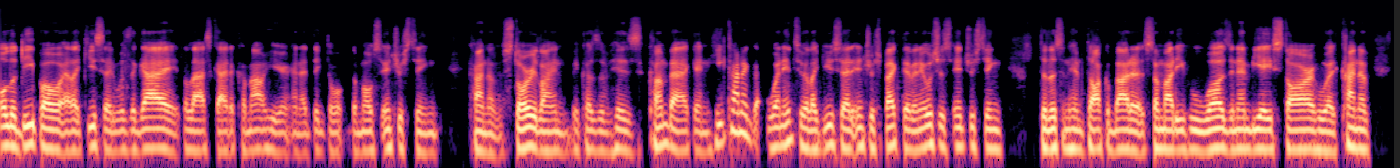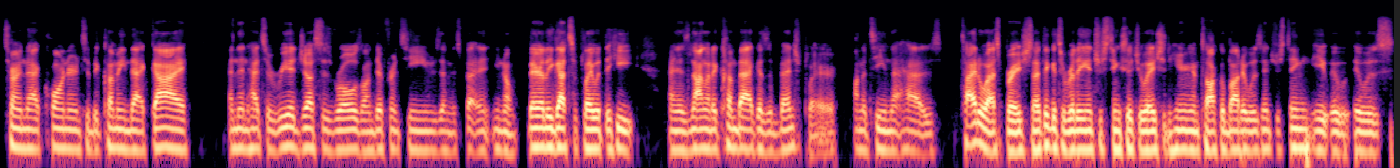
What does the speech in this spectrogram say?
oladipo like you said was the guy the last guy to come out here. And i think the, the most interesting kind of storyline because of his comeback. And he kind of went into it, like you said, introspective. And it was just interesting to listen to him talk about it as somebody who was an NBA star, who had kind of turned that corner into becoming that guy, and then had to readjust his roles on different teams and, you know, barely got to play with the Heat and is not going to come back as a bench player on a team that has title aspirations. I think it's a really interesting situation. Hearing him talk about it was interesting. It, it, it was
